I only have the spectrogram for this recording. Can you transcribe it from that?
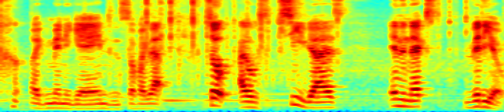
like mini games and stuff like that. So I will see you guys in the next video.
